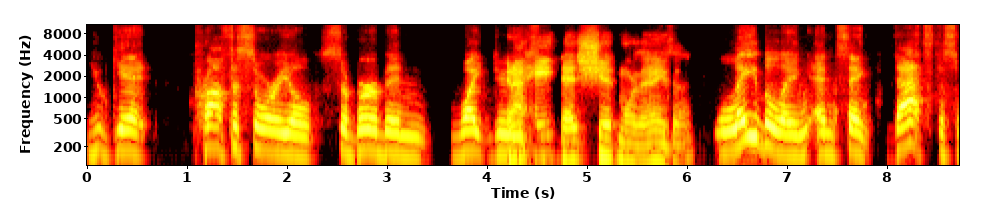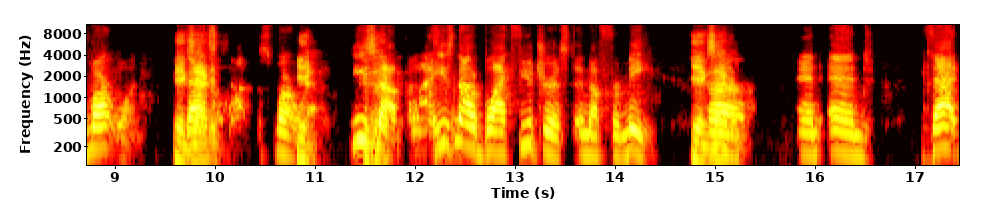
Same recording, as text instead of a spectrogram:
you get professorial suburban white dudes and i hate that shit more than anything labeling and saying that's the smart one. exactly That's not the smart one. Yeah, He's exactly. not. He's not a black futurist enough for me. yeah exactly Uh, and and that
